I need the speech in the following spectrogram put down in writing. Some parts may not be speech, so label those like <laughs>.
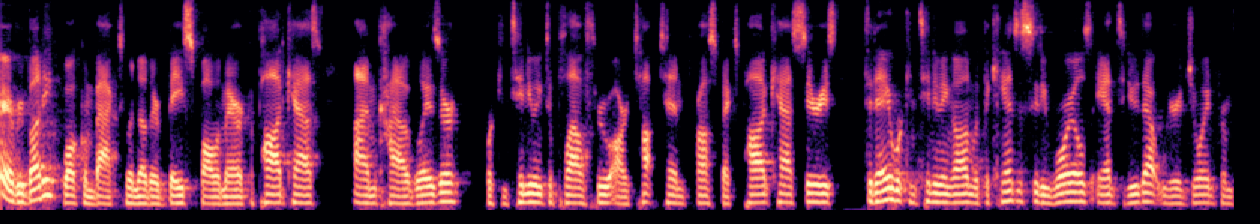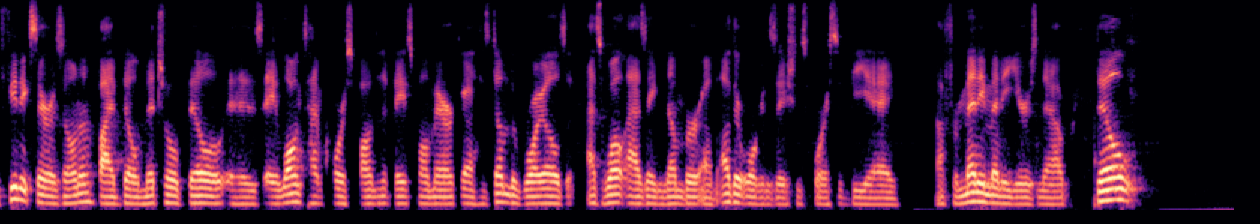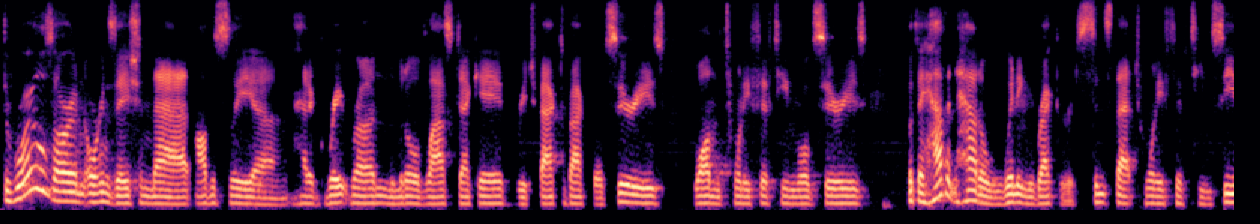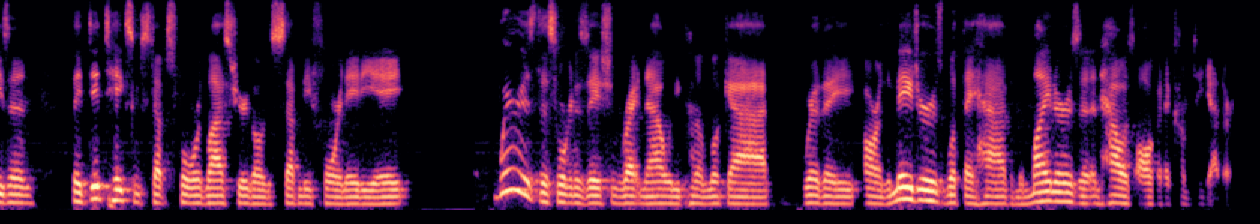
Hey, everybody. Welcome back to another Baseball America podcast. I'm Kyle Glaser. We're continuing to plow through our top 10 prospects podcast series. Today, we're continuing on with the Kansas City Royals. And to do that, we are joined from Phoenix, Arizona by Bill Mitchell. Bill is a longtime correspondent at Baseball America, has done the Royals as well as a number of other organizations for us at BA uh, for many, many years now. Bill, the Royals are an organization that obviously uh, had a great run in the middle of last decade, reached back to back World Series, won the 2015 World Series, but they haven't had a winning record since that 2015 season. They did take some steps forward last year, going 74 and 88. Where is this organization right now when you kind of look at where they are in the majors, what they have in the minors, and how it's all going to come together?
